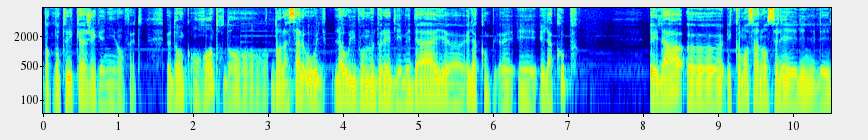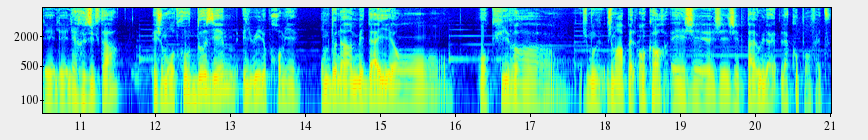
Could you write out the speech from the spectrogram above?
Donc dans tous les cas, j'ai gagné en fait. Et donc on rentre dans, dans la salle où, là où ils vont nous donner les médailles et, la, et, la coupe. Et là, euh, ils commencent à annoncer les, les, les, résultats. Et je me retrouve deuxième et lui le premier. On me donne un médaille en, en cuivre, euh, je, me, rappelle encore, et j'ai pas eu la, coupe en fait.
